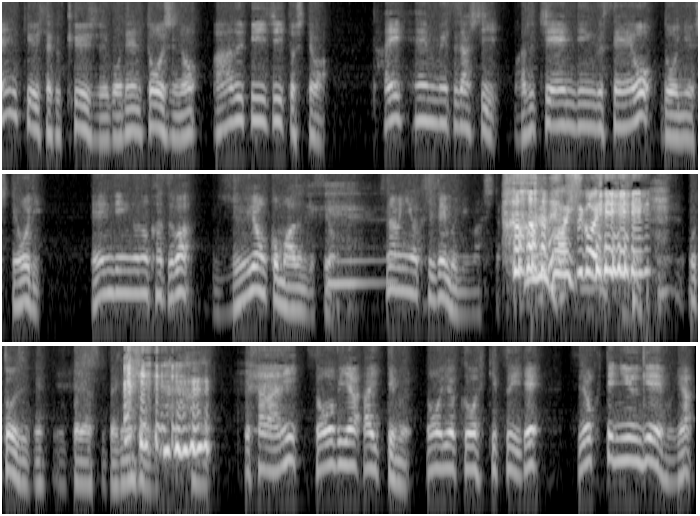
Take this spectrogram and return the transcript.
1995年当時の RPG としては大変珍しいマルチエンディング性を導入しており、エンディングの数は14個もあるんですよ。ちなみに私全部見ました。すごい。当時ね、いっぱいやらせていただきましたので。でさらに、装備やアイテム、能力を引き継いで、強くてニューゲームや、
